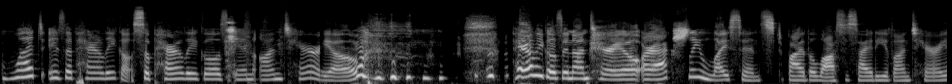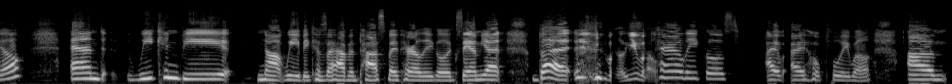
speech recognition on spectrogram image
What is a paralegal? So, paralegals in Ontario, paralegals in Ontario are actually licensed by the Law Society of Ontario, and we can be not we because I haven't passed my paralegal exam yet, but you will you will paralegals. I, I hopefully will. Um,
